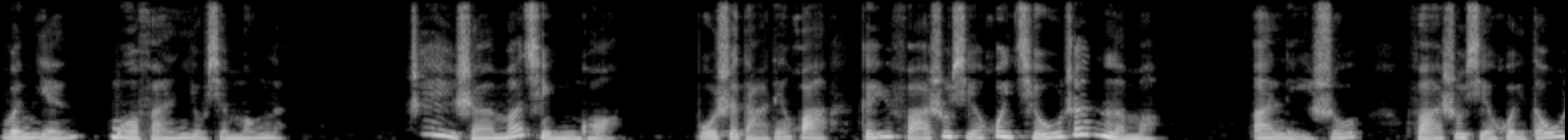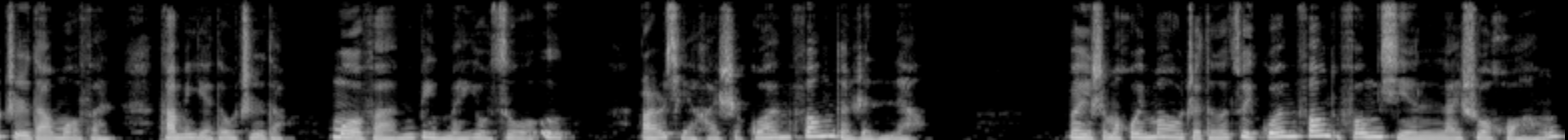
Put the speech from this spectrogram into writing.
闻言，莫凡有些懵了，这什么情况？不是打电话给法术协会求证了吗？按理说，法术协会都知道莫凡，他们也都知道。莫凡并没有作恶，而且还是官方的人呢，为什么会冒着得罪官方的风险来说谎？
